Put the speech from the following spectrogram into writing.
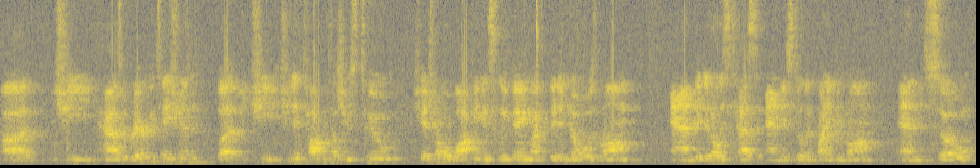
uh, she has a rare mutation, but she, she didn't talk until she was two, she had trouble walking and sleeping, like they didn't know what was wrong. And they did all these tests and they still didn't find anything wrong. And so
